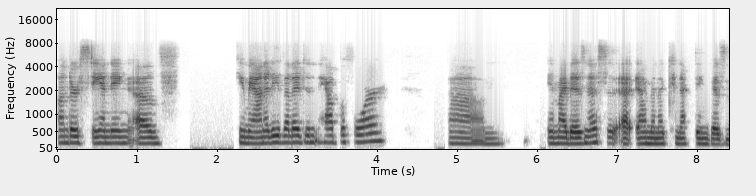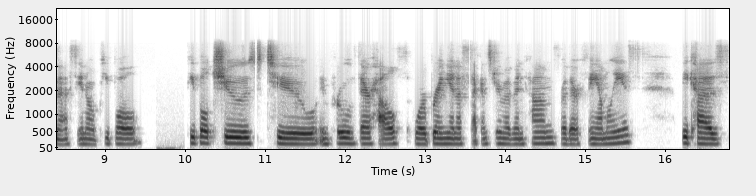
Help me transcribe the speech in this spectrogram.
understanding of humanity that I didn't have before. Um, in my business, I'm in a connecting business. You know, people people choose to improve their health or bring in a second stream of income for their families because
